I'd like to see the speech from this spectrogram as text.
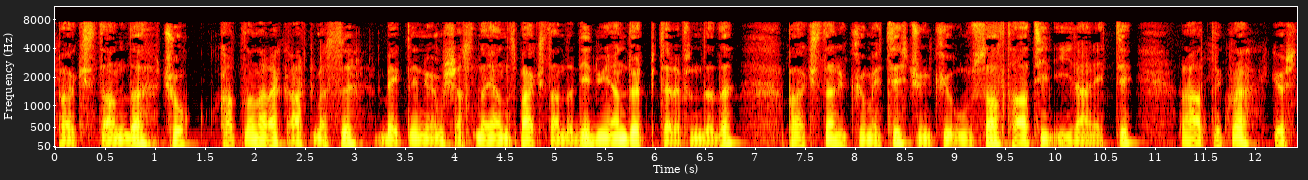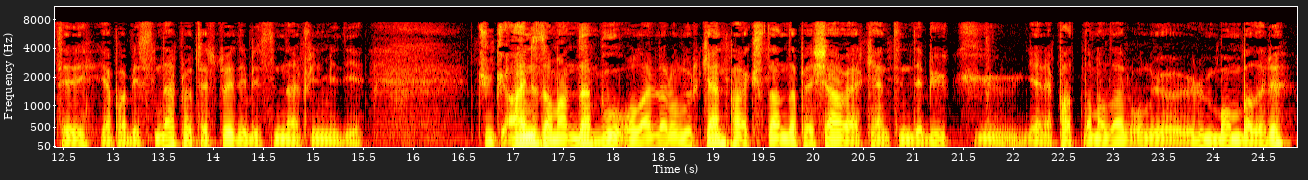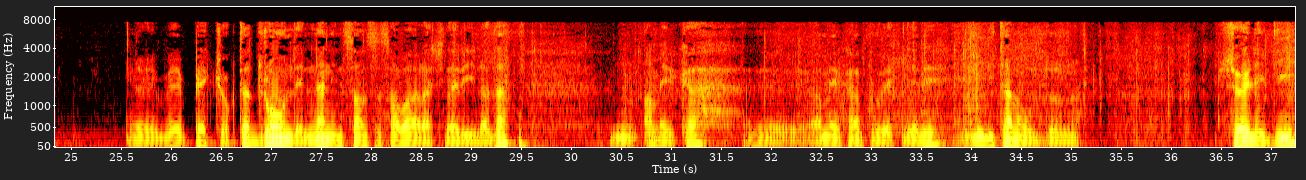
Pakistan'da çok katlanarak artması bekleniyormuş. Aslında yalnız Pakistan'da değil dünyanın dört bir tarafında da Pakistan hükümeti çünkü ulusal tatil ilan etti. Rahatlıkla gösteri yapabilsinler, protesto edebilsinler filmi diye. Çünkü aynı zamanda bu olaylar olurken Pakistan'da Peşaver kentinde büyük yine patlamalar oluyor, ölüm bombaları e, ve pek çok da drone denilen insansız hava araçlarıyla da Amerika e, Amerikan kuvvetleri militan olduğunu söylediği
